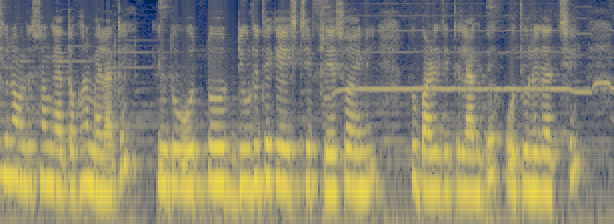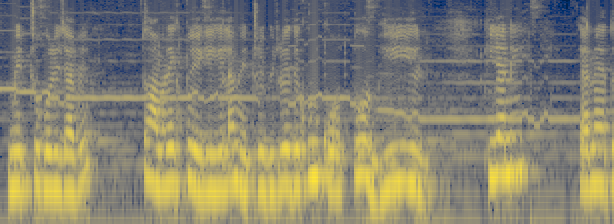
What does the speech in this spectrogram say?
ছিল আমাদের সঙ্গে এতক্ষণ মেলাতে, কিন্তু ও তো ডিউটি থেকে এসছে ফ্রেশ হয়নি। তো বাড়ি যেতে লাগবে, ও চলে যাচ্ছে মেট্রো করে যাবে। তো আমরা একটু এগিয়ে গেলাম মেট্রোর ভিতরে দেখুন কত ভিড়। কি জানি কেন এত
